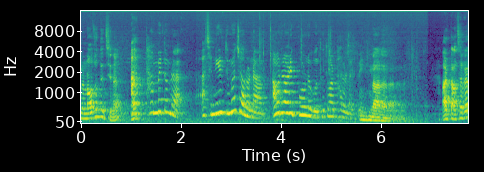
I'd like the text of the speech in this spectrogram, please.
না নজর দিচ্ছি না। থামবে তোমরা। আচ্ছা নীল তুমিও চলো না। আমাদের অনেক পুরনো বন্ধু তোমার ভালো লাগবে। না না না না না। আর তাছাড়া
